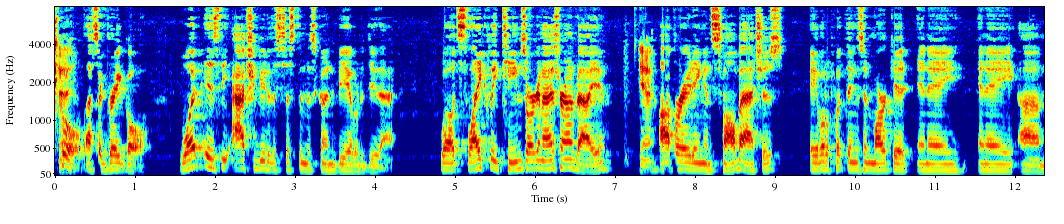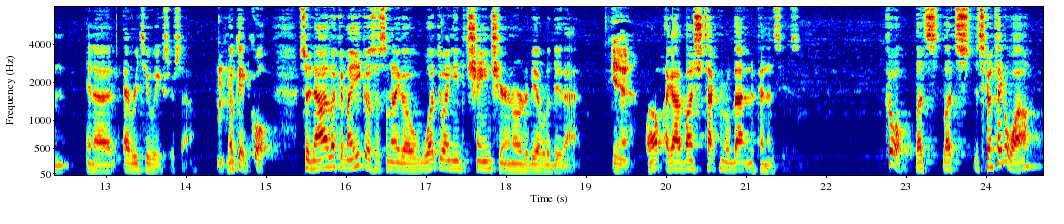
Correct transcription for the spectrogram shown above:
Okay. Cool. That's a great goal. What is the attribute of the system that's going to be able to do that? Well, it's likely teams organized around value, yeah. operating in small batches, able to put things in market in a in a um, in a every two weeks or so. Mm-hmm. Okay, cool. So now I look at my ecosystem and I go, what do I need to change here in order to be able to do that? Yeah. Well, I got a bunch of technical debt and dependencies. Cool. Let's let's. It's going to take a while,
